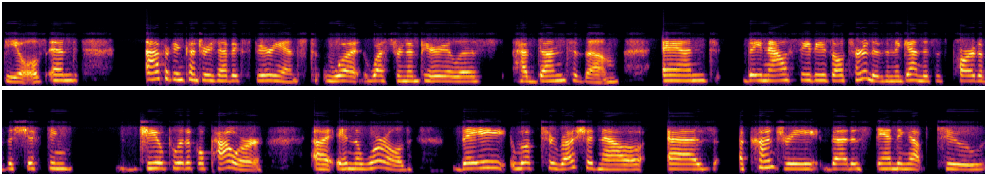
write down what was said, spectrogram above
deals. And African countries have experienced what Western imperialists have done to them. And they now see these alternatives. And again, this is part of the shifting geopolitical power uh, in the world. They look to Russia now as a country that is standing up to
